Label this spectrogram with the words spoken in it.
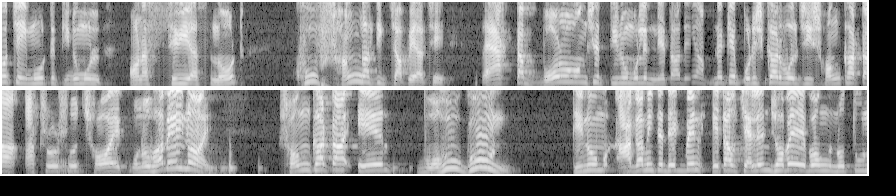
হচ্ছে এই মুহূর্তে Trinamool on a serious note খুব সাংঘাতিক চাপে আছে। একটা বড় অংশের তৃণমূলের নেতাদের, আপনাকে পরিষ্কার বলছি, সংখ্যাটা আঠারোশো ছয় কোনোভাবেই নয়। সংখ্যাটা এর বহু গুণ তৃণমূল আগামীতে দেখবেন এটাও চ্যালেঞ্জ হবে এবং নতুন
